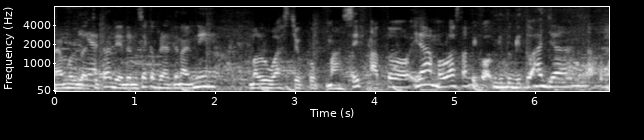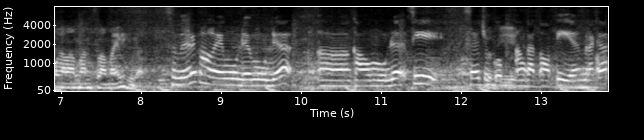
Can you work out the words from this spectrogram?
Nah menurut Mbak Iya. Citra di Indonesia keprihatinan ini meluas cukup masif atau ya meluas tapi kok gitu-gitu aja atau pengalaman selama ini gimana? sebenarnya kalau yang muda-muda eh, kaum muda sih saya cukup Lebih- angkat topi ya mereka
